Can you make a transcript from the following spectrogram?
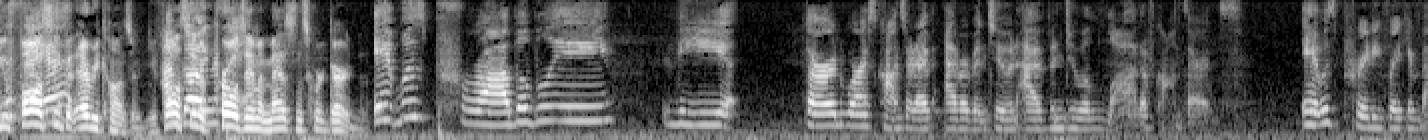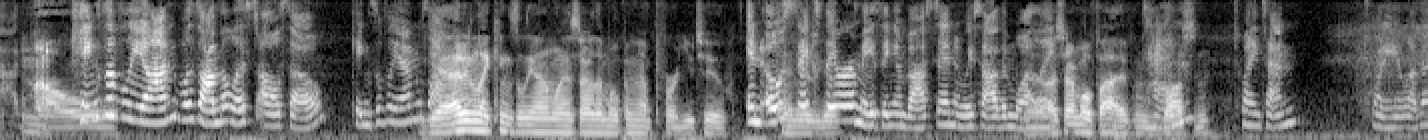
you to fall asleep it. at every concert. You fall I'm asleep at Pearl Jam at Madison Square Garden. It was probably the third worst concert I've ever been to, and I've been to a lot of concerts. It was pretty freaking bad. No. Kings of Leon was on the list also. Kings of Leon was on. Yeah, I didn't like Kings of Leon when I saw them opening up for U2. In 10 06, they were amazing in Boston, and we saw them, what, Yeah, I saw them 05 in 10? Boston. 2010, 2011?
